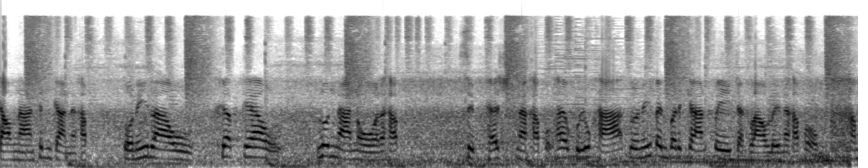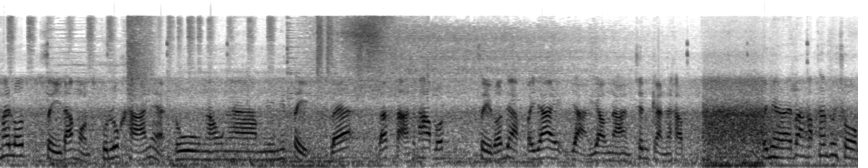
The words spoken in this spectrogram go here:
ยาวนานเช่นกันนะครับ ตัวนี้เราเคลือบแก้วรุ่นนาโนนะครับ 10H นะครับผมให้คุณลูกค้า ตัวนี้เป็นบริการฟรีจากเราเลยนะครับผมทำให้รถสีดำของคุณลูกค้าเนี่ยดูเงางามมีมิติ และรักษาสภาพรถสีรถเนี่ยไปได้อย่างยาวนานเช่นกันนะครับ เป็นอย่างไรบ้างครับท่านผู้ชม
